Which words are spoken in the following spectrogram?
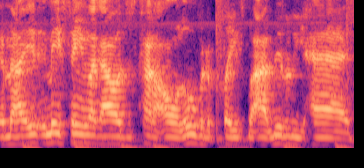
I mean, I, it may seem like I was just kind of all over the place, but I literally had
